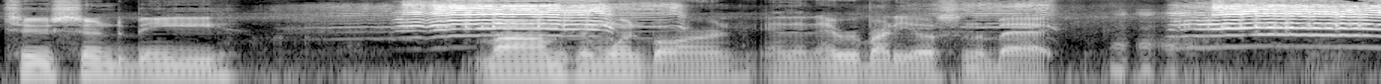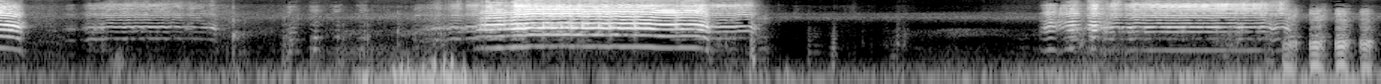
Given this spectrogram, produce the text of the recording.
two soon to be moms in one barn, and then everybody else in the back.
